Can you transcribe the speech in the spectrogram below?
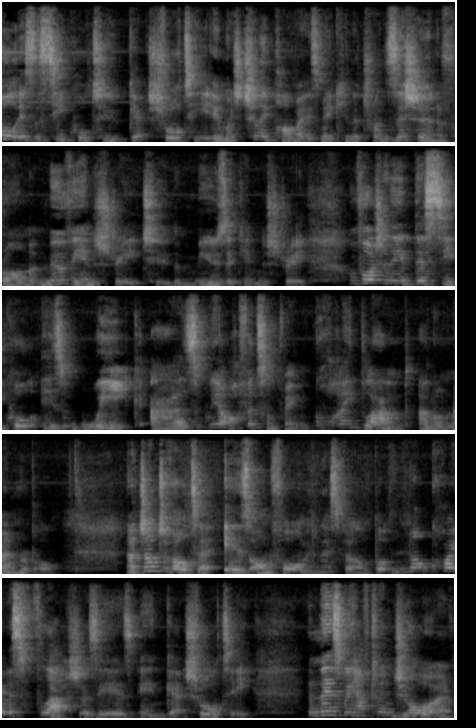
Is the sequel to Get Shorty, in which Chili Palmer is making the transition from movie industry to the music industry. Unfortunately, this sequel is weak as we are offered something quite bland and unmemorable. Now John Travolta is on form in this film, but not quite as flash as he is in Get Shorty. In this we have to endure a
